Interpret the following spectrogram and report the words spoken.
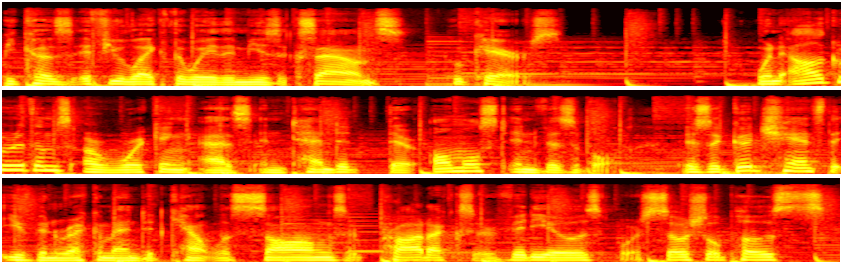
because if you like the way the music sounds, who cares? When algorithms are working as intended, they're almost invisible. There's a good chance that you've been recommended countless songs or products or videos or social posts,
